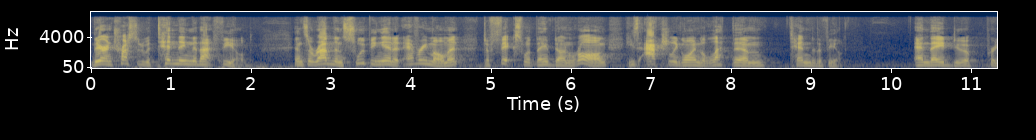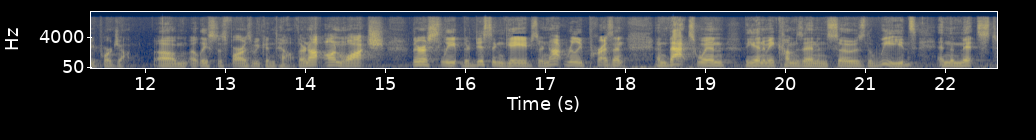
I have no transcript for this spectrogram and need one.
They're entrusted with tending to that field. And so rather than swooping in at every moment to fix what they've done wrong, he's actually going to let them tend to the field and they do a pretty poor job, um, at least as far as we can tell. They're not on watch, they're asleep, they're disengaged, they're not really present, and that's when the enemy comes in and sows the weeds in the midst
